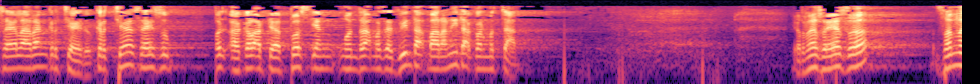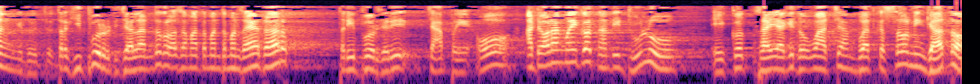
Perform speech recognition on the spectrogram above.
saya larang kerja itu. Kerja saya sub, eh, kalau ada bos yang ngontrak Mas Edwin tak parani tak kon mecat. Karena saya se senang gitu, terhibur di jalan tuh kalau sama teman-teman saya ter terhibur. Jadi capek. Oh, ada orang mau ikut nanti dulu. Ikut saya gitu wajah buat kesel minggato.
